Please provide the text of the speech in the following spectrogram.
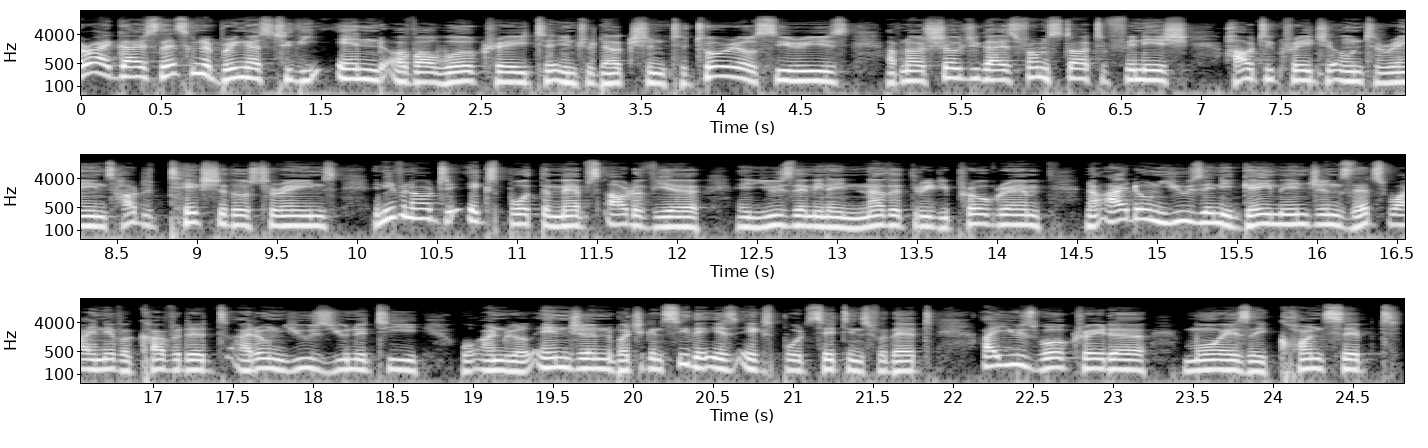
Alright guys, so that's going to bring us to the end of our World Creator Introduction tutorial series. I've now showed you guys from start to finish how to create your own terrains, how to texture those terrains, and even how to export the maps out of here and use them in another 3D program. Now I don't use any game engines, that's why I never covered it. I don't use Unity or Unreal Engine, but you can see there is export settings for that. I use World Creator more as a concept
